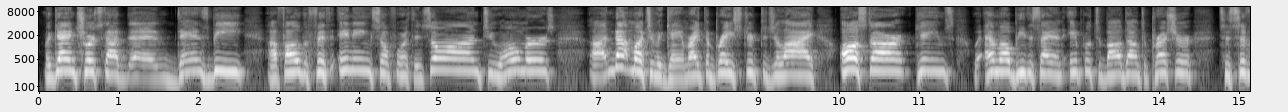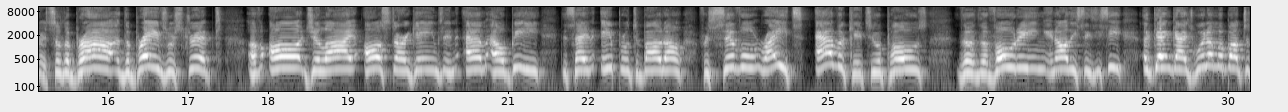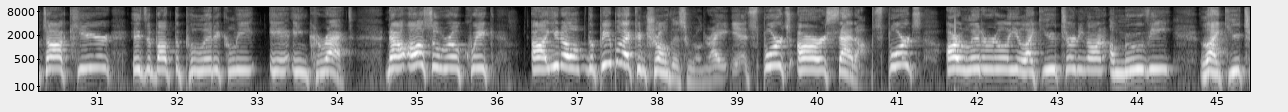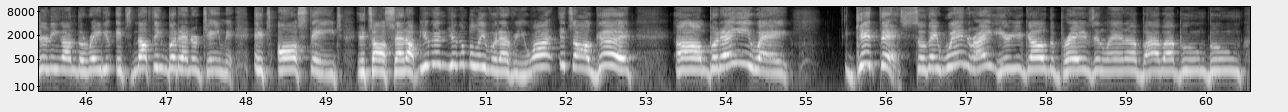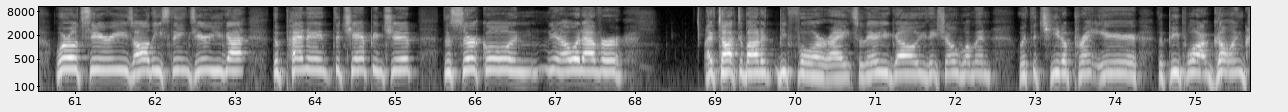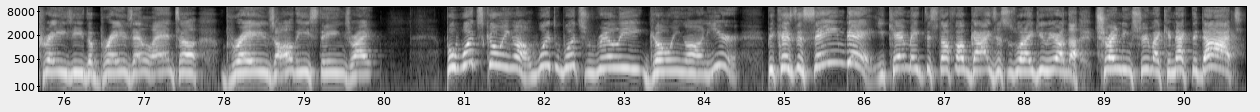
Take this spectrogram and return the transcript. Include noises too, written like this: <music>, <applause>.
Again, shortstop uh, Dansby uh, followed the fifth inning, so forth and so on. Two homers. Uh, not much of a game, right? The Braves stripped the July All Star games with MLB decided in April to bow down to pressure to civil. So the Bra- the Braves were stripped of all July All Star games in MLB, decided in April to bow down for civil rights advocates who oppose the, the voting and all these things. You see, again, guys, what I'm about to talk here is about the politically incorrect. Now, also, real quick, uh, you know, the people that control this world, right? Sports are set up. Sports are literally like you turning on a movie, like you turning on the radio. It's nothing but entertainment. It's all stage. It's all set up. You can you can believe whatever you want. It's all good. Um, but anyway, get this. So they win, right? Here you go. The Braves, Atlanta, ba ba boom boom, World Series, all these things. Here you got the pennant, the championship the circle and, you know, whatever. I've talked about it before, right? So there you go. They show a woman with the cheetah print here. The people are going crazy. The Braves, Atlanta, Braves, all these things, right? But what's going on? What what's really going on here? Because the same day, you can't make this stuff up, guys. This is what I do here on the trending stream. I connect the dots.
